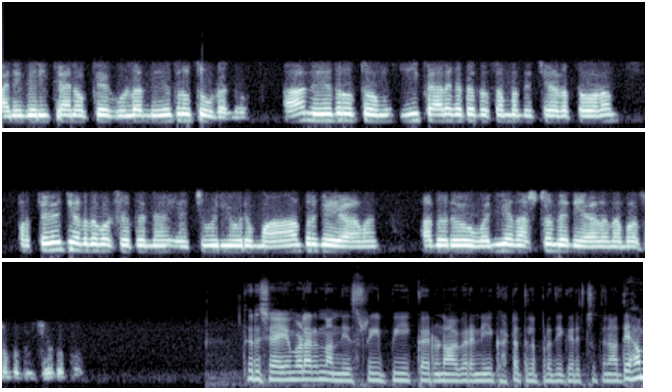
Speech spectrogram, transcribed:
അനുകരിക്കാനൊക്കെ ഉള്ള നേതൃത്വം ഉണ്ടല്ലോ. ആ നേതൃത്വം ഈ കാലഘട്ടത്തെ സംബന്ധിച്ചിടത്തോളം പ്രത്യേകിച്ച് ഇടതുപക്ഷത്തിന് യെച്ചൂരി ഒരു മാതൃകയാണ്. അതൊരു വലിയ നഷ്ടം തന്നെയാണ് നമ്മളെ സംബന്ധിച്ചിടത്തോളം. തീർച്ചയായും വളരെ നന്ദി ശ്രീ പി കരുണാകരൻ ഈ ഘട്ടത്തിൽ പ്രതികരിച്ചതിന്. അദ്ദേഹം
